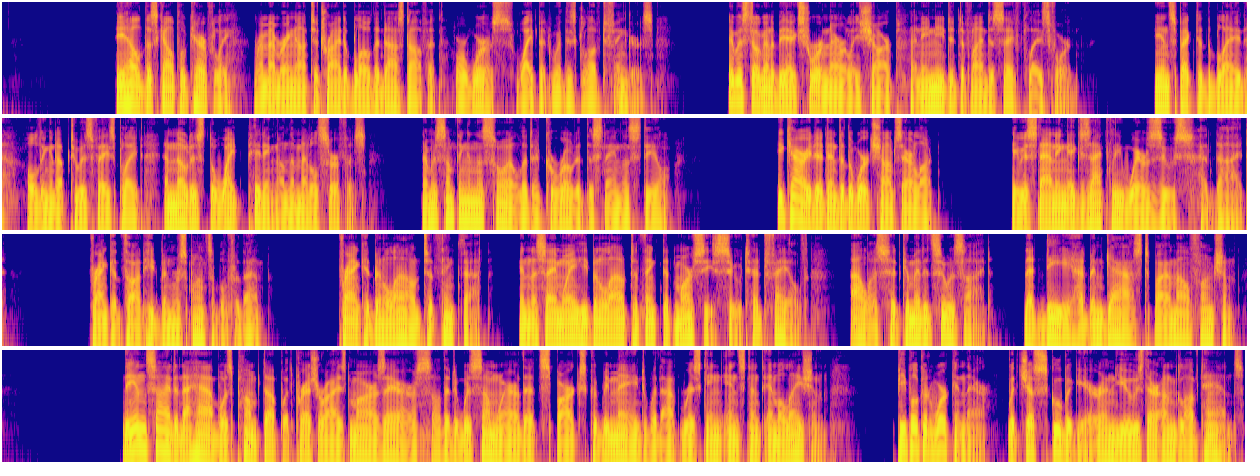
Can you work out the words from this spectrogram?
He held the scalpel carefully, remembering not to try to blow the dust off it, or worse, wipe it with his gloved fingers. It was still going to be extraordinarily sharp, and he needed to find a safe place for it. He inspected the blade, holding it up to his faceplate, and noticed the white pitting on the metal surface. There was something in the soil that had corroded the stainless steel. He carried it into the workshop's airlock. He was standing exactly where Zeus had died. Frank had thought he'd been responsible for that. Frank had been allowed to think that, in the same way he'd been allowed to think that Marcy's suit had failed. Alice had committed suicide that D had been gassed by a malfunction. The inside of the hab was pumped up with pressurized Mars air so that it was somewhere that sparks could be made without risking instant immolation. People could work in there with just scuba gear and use their ungloved hands.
